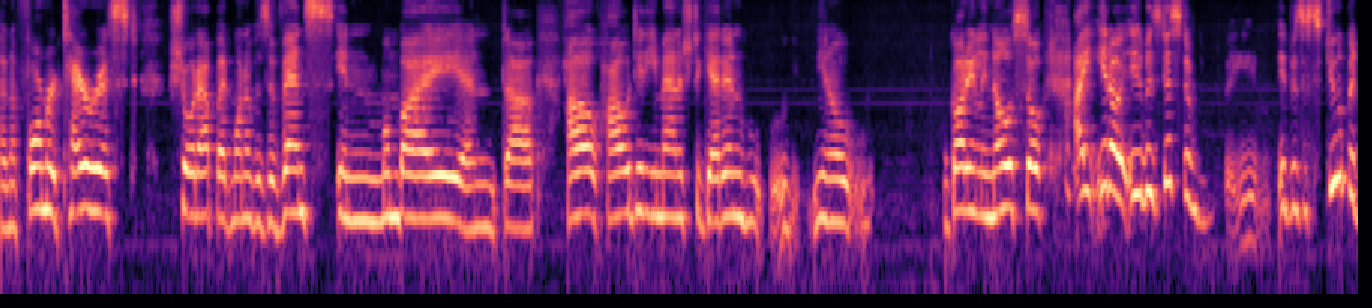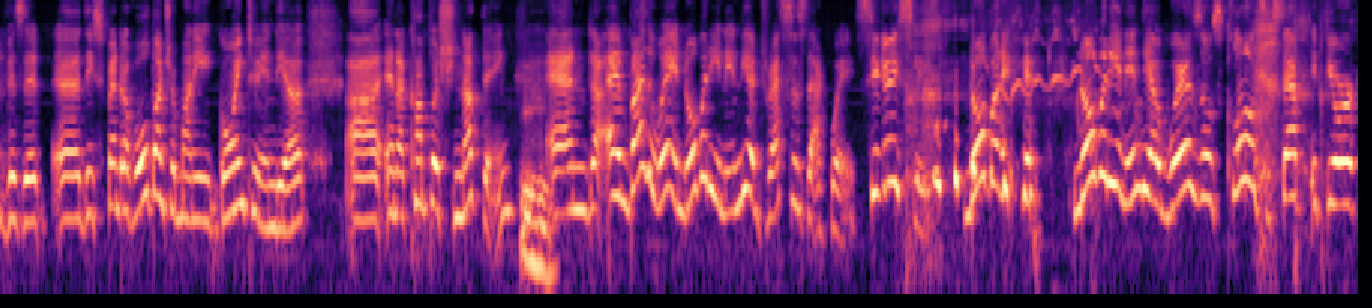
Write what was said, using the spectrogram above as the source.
and a former terrorist showed up at one of his events in mumbai and uh, how how did he manage to get in? You know God only knows. So I, you know, it was just a, it was a stupid visit. Uh, they spent a whole bunch of money going to India uh, and accomplished nothing. Mm-hmm. And uh, and by the way, nobody in India dresses that way. Seriously, nobody, nobody in India wears those clothes except if you're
